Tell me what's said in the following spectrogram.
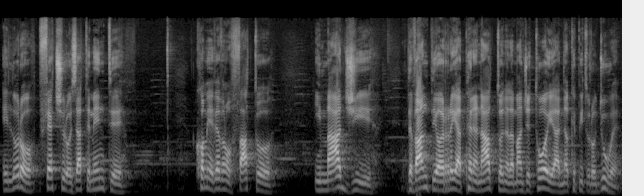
E loro fecero esattamente come avevano fatto i magi davanti al re appena nato nella mangiatoia nel capitolo 2.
